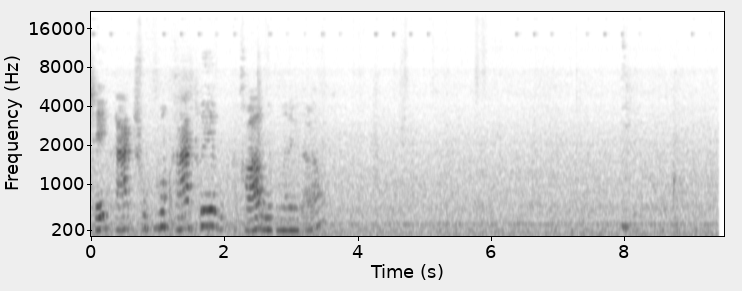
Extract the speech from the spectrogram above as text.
সেই কাঠ শুকনো কাঠ হয়ে খাওয়াবো তোমাদের দাঁড়াও।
